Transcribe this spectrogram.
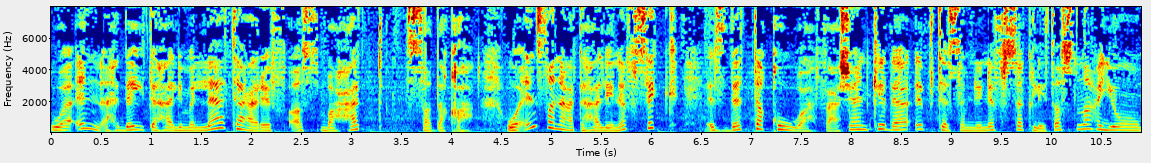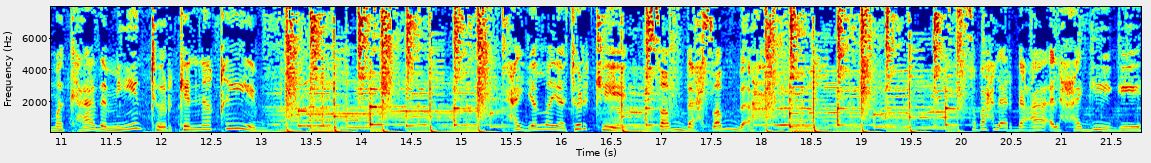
وإن أهديتها لمن لا تعرف أصبحت صدقة وإن صنعتها لنفسك ازددت قوة. فعشان كذا ابتسم لنفسك لتصنع يومك هذا مين ترك النقيب. حي الله يا تركي. صبح صبح. صباح الأربعاء الحقيقي.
